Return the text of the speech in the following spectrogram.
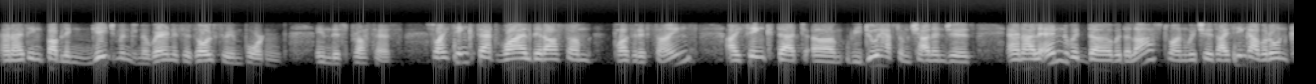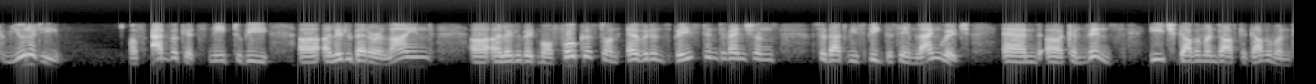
And I think public engagement and awareness is also important in this process. So I think that while there are some positive signs, I think that um, we do have some challenges, and I'll end with the with the last one, which is I think our own community of advocates need to be uh, a little better aligned, uh, a little bit more focused on evidence-based interventions, so that we speak the same language and uh, convince each government after government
